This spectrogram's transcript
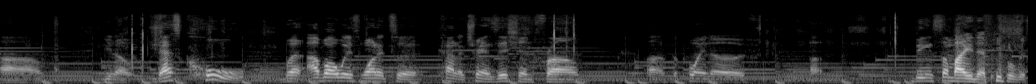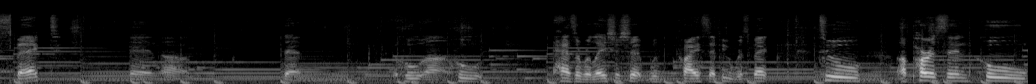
um, you know, that's cool. But I've always wanted to kind of transition from uh, the point of uh, being somebody that people respect and uh, that who uh, who has a relationship with Christ that people respect to a person who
